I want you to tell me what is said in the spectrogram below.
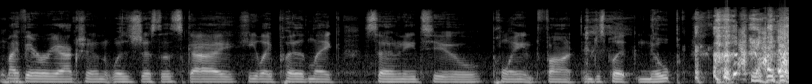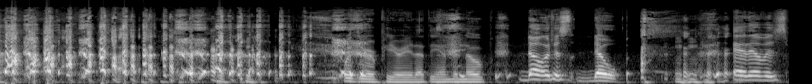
my mm-hmm. favorite reaction was just this guy. He like put in like 72 point font and just put nope. Was there a period at the end of Nope? No, it just nope, and it was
